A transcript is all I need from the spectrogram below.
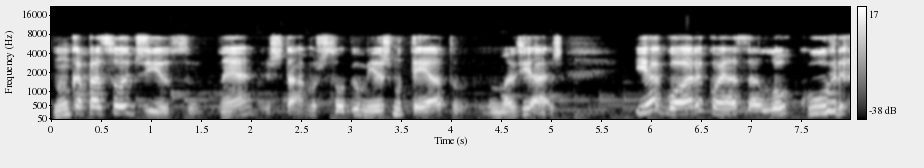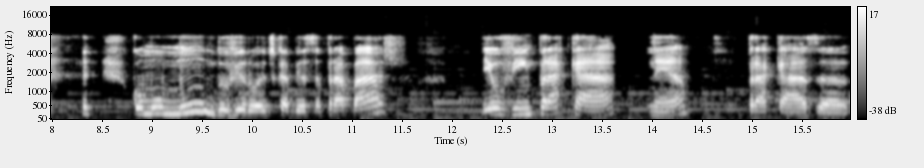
nunca passou disso, né? Estarmos sob o mesmo teto numa viagem. E agora, com essa loucura, como o mundo virou de cabeça para baixo, eu vim para cá, né? Para casa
